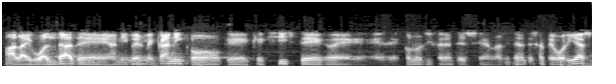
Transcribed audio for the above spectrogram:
a la igualdad a nivel mecánico que, existe eh, con los diferentes en las diferentes categorías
